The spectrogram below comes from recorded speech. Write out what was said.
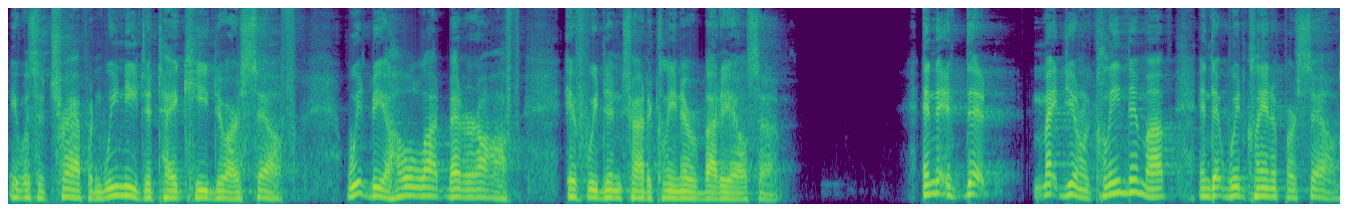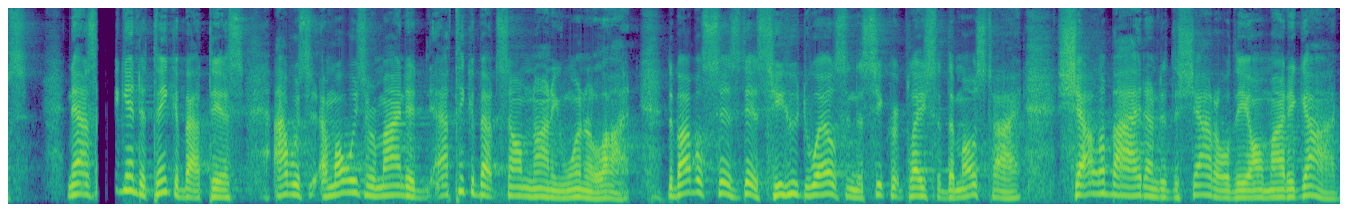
it was a trap and we need to take heed to ourselves. We'd be a whole lot better off if we didn't try to clean everybody else up. And that, you know, clean them up and that we'd clean up ourselves. Now, as I begin to think about this, I was, I'm always reminded, I think about Psalm 91 a lot. The Bible says this He who dwells in the secret place of the Most High shall abide under the shadow of the Almighty God.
